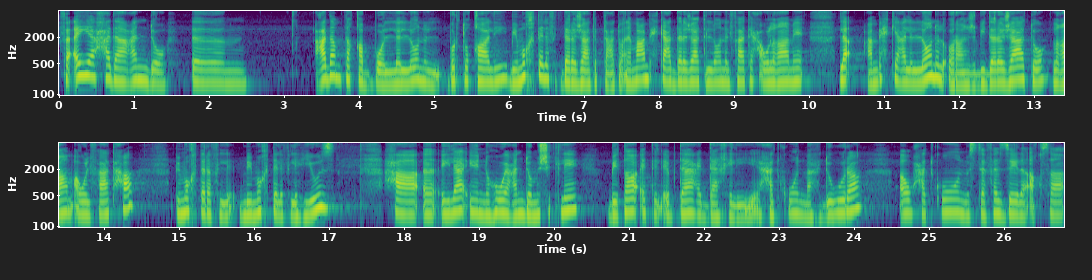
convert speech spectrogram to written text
فأي حدا عنده عدم تقبل للون البرتقالي بمختلف الدرجات بتاعته. أنا ما عم بحكي على الدرجات اللون الفاتح أو الغامق لا عم بحكي على اللون الأورنج بدرجاته الغام أو الفاتحة بمختلف بمختلف الهيوز. حيلاقي إنه هو عنده مشكلة بطاقة الإبداع الداخلية. حتكون مهدورة أو حتكون مستفزة لأقصى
